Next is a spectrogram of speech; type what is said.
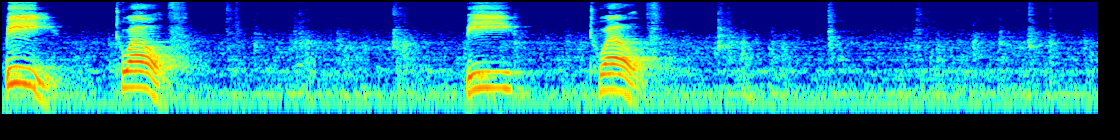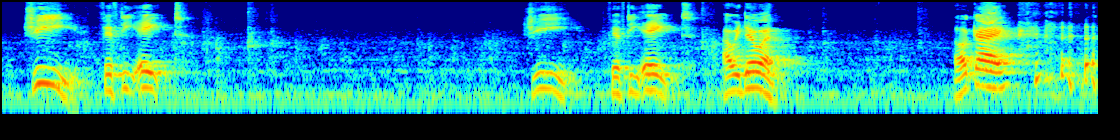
B, 12. B, 12. G, 58. G, 58. How we doing? Okay.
